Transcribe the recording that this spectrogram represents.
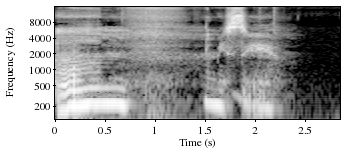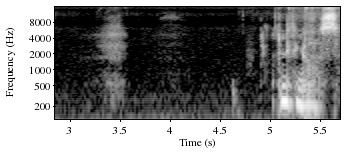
Um, let me see. Anything else?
